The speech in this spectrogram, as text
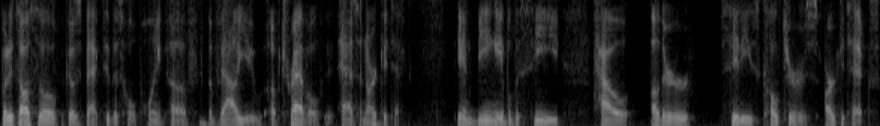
but it's also goes back to this whole point of the value of travel as an architect and being mm-hmm. able to see how other cities, cultures, architects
